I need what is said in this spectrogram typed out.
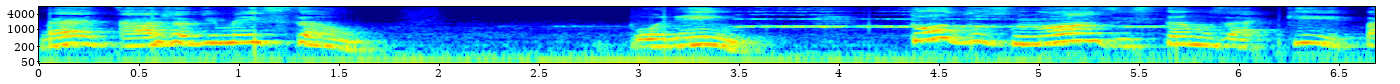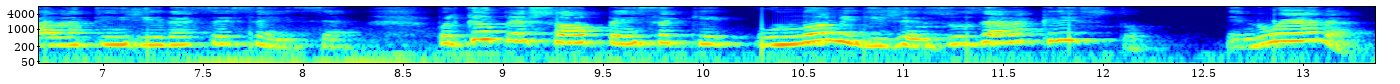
né, haja dimensão. Porém, todos nós estamos aqui para atingir essa essência. Porque o pessoal pensa que o nome de Jesus era Cristo. E não era.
